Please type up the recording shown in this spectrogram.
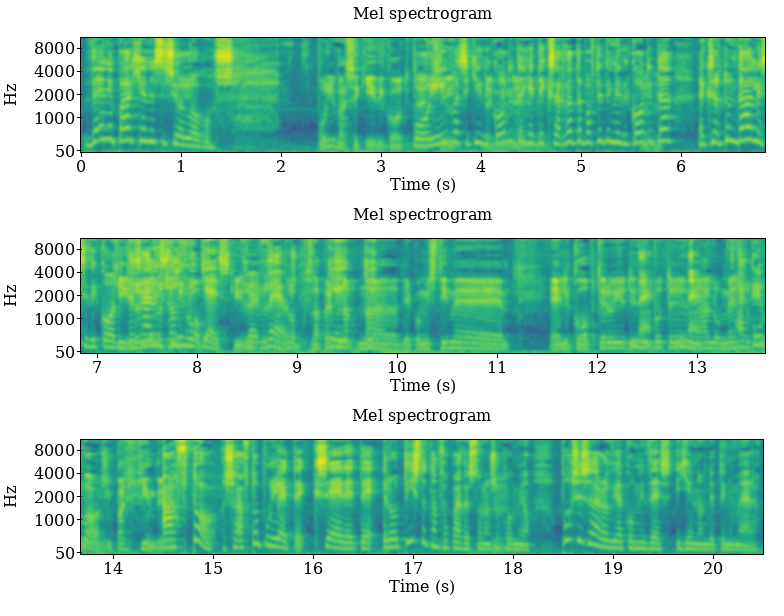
Δεν υπάρχει αναισθησιολόγος. Πολύ βασική ειδικότητα. Πολύ έτσι. βασική Δεν ειδικότητα, είναι- γιατί εξαρτάται από αυτή την ειδικότητα, εξαρτούνται άλλες Και η ειδικότητε, ζωή άλλες ενός ανθρώπου. κλινικές. Και η ζωή ενός ανθρώπου. Θα πρέπει να, να διακομιστεί με ελικόπτερο ή οτιδήποτε άλλο μέσο Ναι, Ακριβώς. που υπάρχει κίνδυνο. Αυτό, σε αυτό που λέτε, ξέρετε, ρωτήστε όταν θα πάτε στο νοσοκομείο, πόσες αεροδιακομιδές γίνονται την ημέρα;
